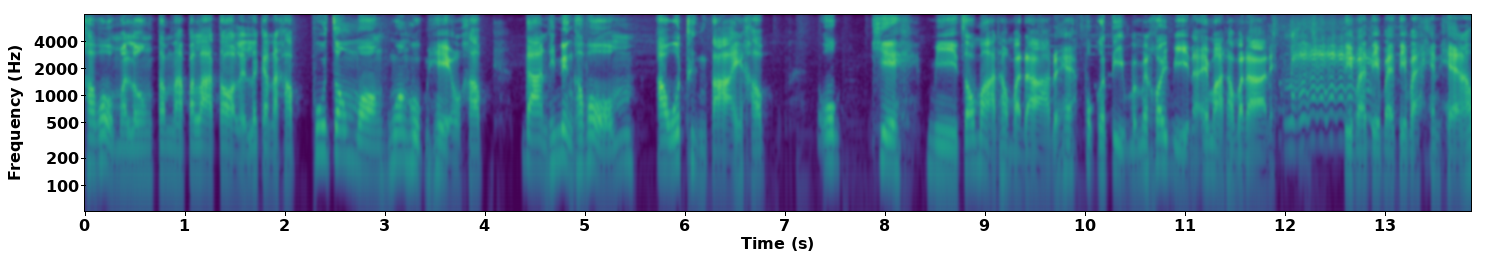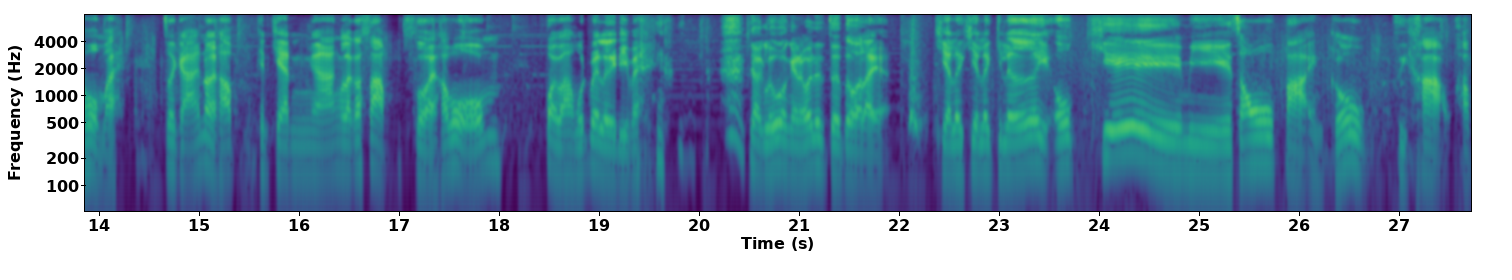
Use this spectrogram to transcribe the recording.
ครับผมมาลงตำนานประหลาดต่อเลยแล้วกันนะครับ ผู้จ้องมองห่วงหุบเหวครับ ด่านที่หนึ่งครับผม อาวุธถึงตายครับ โอเค มีเจ้าหมาธรรมดาด้วยแฮะ ปกติมันไม่ค่อยมีนะไอหมาธรรมดาเนี่ย ตีไปตีไปตีไปแคนแคนครับผมไปจัดการให้หน่อยครับแคนแคนง้างแล้วก็สับสวยครับผม ปล่อยบามุดไปเลยดีไหม อยากรู้เหมือนกันว่าจะเจอตัวอะไรอะเคลียร์เลยเคลียร์เลยเคลียร์เลย โอเค มีเจ้าป่าแองเกิลสีขาวครับ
